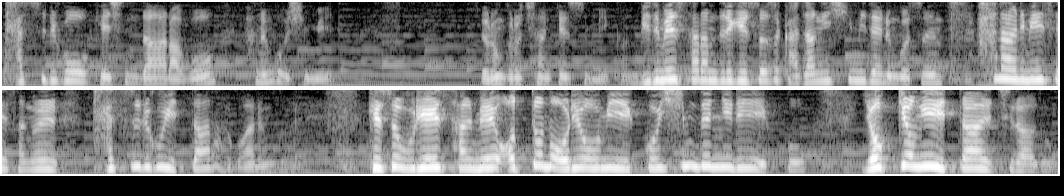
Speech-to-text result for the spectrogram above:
다스리고 계신다라고 하는 것입니다. 여러분 그렇지 않겠습니까? 믿음의 사람들에게 있어서 가장 힘이 되는 것은 하나님이 세상을 다스리고 있다라고 하는 거예요. 그래서 우리의 삶에 어떤 어려움이 있고 힘든 일이 있고 역경이 있다 할지라도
